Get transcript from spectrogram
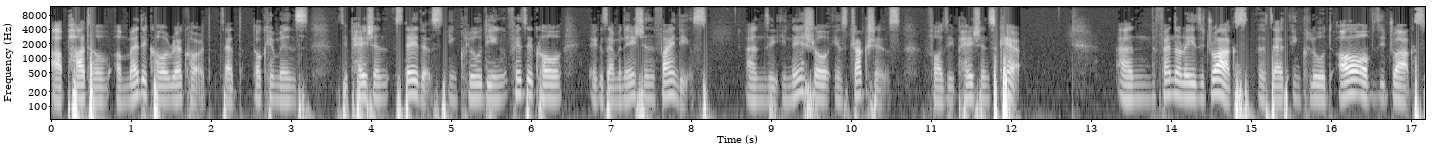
are part of a medical record that documents the patient's status including physical examination findings and the initial instructions for the patient's care. And finally, the drugs that include all of the drugs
